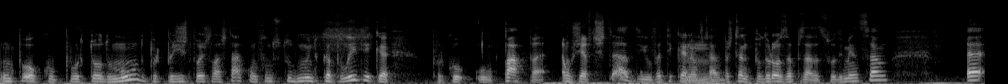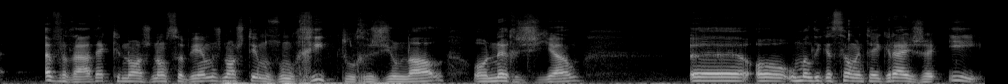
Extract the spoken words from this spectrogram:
um pouco por todo o mundo, porque depois isto depois lá está, confunde-se tudo muito com a política, porque o, o Papa é um chefe de Estado e o Vaticano é um Estado bastante poderoso apesar da sua dimensão. Ah, a verdade é que nós não sabemos, nós temos um rito regional ou na região eh, ou uma ligação entre a Igreja e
